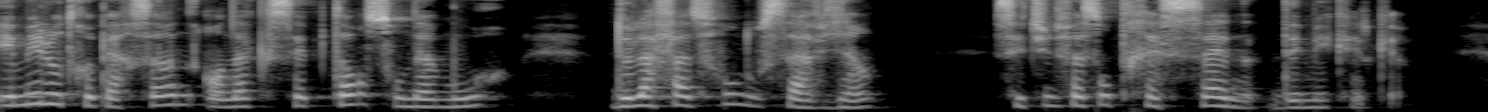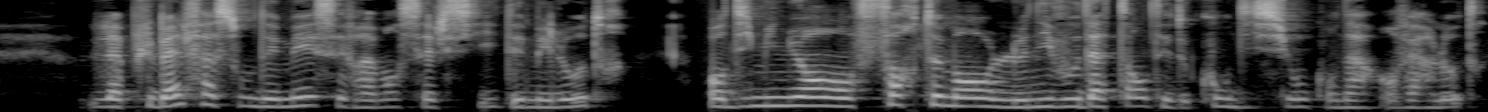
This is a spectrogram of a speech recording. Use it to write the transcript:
aimer l'autre personne en acceptant son amour de la façon d'où ça vient, c'est une façon très saine d'aimer quelqu'un. La plus belle façon d'aimer, c'est vraiment celle-ci, d'aimer l'autre, en diminuant fortement le niveau d'attente et de conditions qu'on a envers l'autre.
